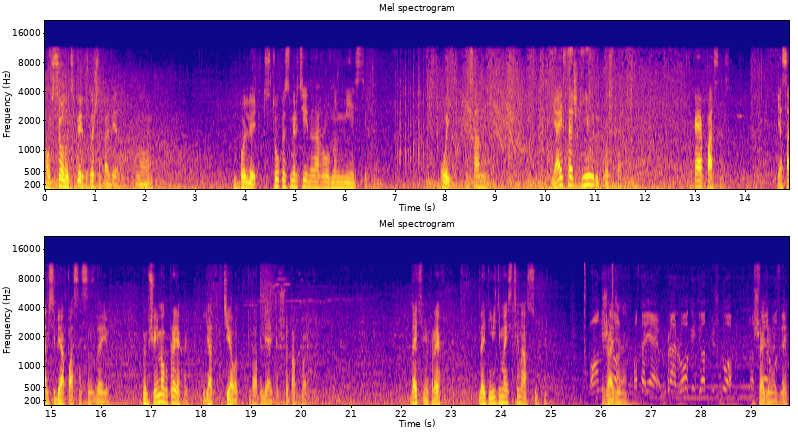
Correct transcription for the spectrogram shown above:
Ну все, ну теперь это точно победа. Ну. Блять, столько смертей на ровном месте, блин. Ой, пацаны. Я из тачки не выйду просто. Какая опасность? Я сам себе опасность создаю. Ну почему я не могу проехать? Я тело... Да, блядь, да что такое? Дайте мне проехать. Блядь, невидимая стена, суки. Он Жадина. идет. Повторяю, пророк идет пешком. Шоссе Жадина, блядь.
